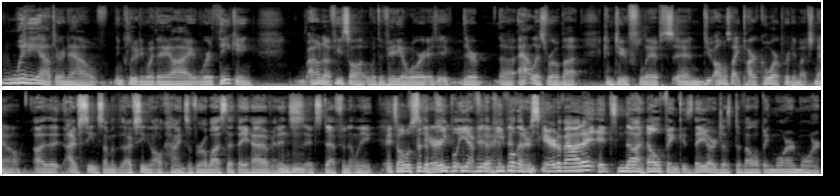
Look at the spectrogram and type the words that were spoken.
way out there now including with AI we're thinking I don't know if you saw it with the video where it, it, their uh, Atlas robot can do flips and do almost like parkour pretty much now. Uh, the- I've seen some of the. I've seen all kinds of robots that they have, and it's it's definitely It's almost for scary. the people. Yeah, for the people that are scared about it, it's not helping because they are just developing more and more.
